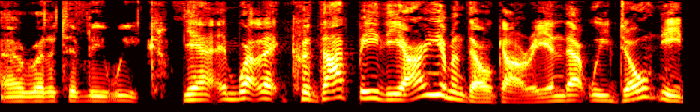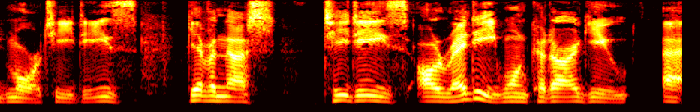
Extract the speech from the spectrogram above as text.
uh, relatively weak. Yeah, and well, could that be the argument, though, Gary, in that we don't need more TDs given that TDs already, one could argue, uh,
